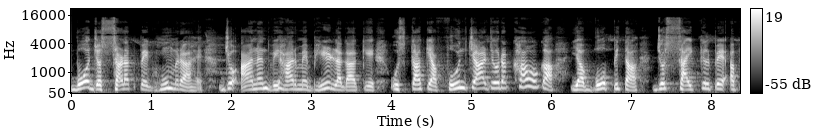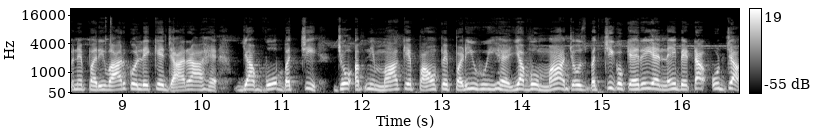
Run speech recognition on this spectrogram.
वो जो सड़क पे घूम रहा है, जो आनंद विहार में भीड़ लगा के उसका क्या फ़ोन चार्ज हो रखा होगा? या वो पिता जो साइकिल पे अपने परिवार को लेके जा रहा है, या वो बच्ची जो अपनी माँ के पाँव पे पड़ी हुई है, या वो माँ जो उस बच्ची को कह रही है, नहीं बेटा, उठ जा,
